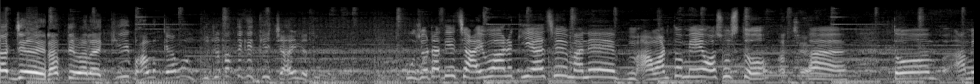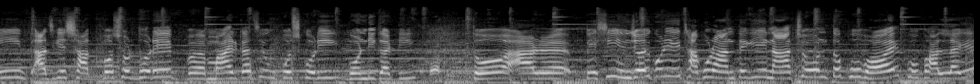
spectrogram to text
লাগছে রাত্রিবেলায়। কি ভালো কেমন? পুজোটা থেকে কি চাইলে তুমি? পুজোটা দিয়ে চাইব আর কি আছে? মানে আমার তো মেয়ে অসুস্থ। আচ্ছা। হ্যাঁ। তো আমি আজকে সাত বছর ধরে মায়ের কাছে উপোস করি গন্ডি কাটি। তো আর বেশি এনজয় করি এই ঠাকুর আনতে গিয়ে। নাচন তো খুব হয় খুব ভালো লাগে।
